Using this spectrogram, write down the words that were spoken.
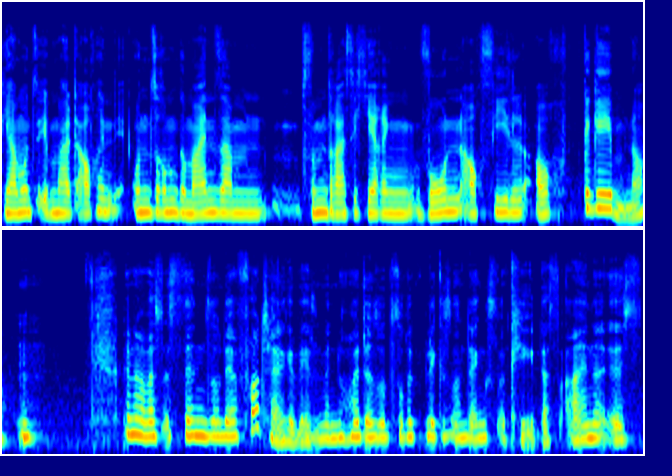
die haben uns eben halt auch in unserem gemeinsamen 35-jährigen Wohnen auch viel auch gegeben. Ne? Mhm. Genau, was ist denn so der Vorteil gewesen, wenn du heute so zurückblickst und denkst, okay, das eine ist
